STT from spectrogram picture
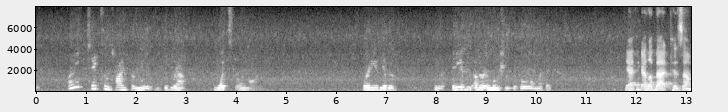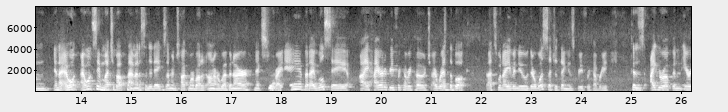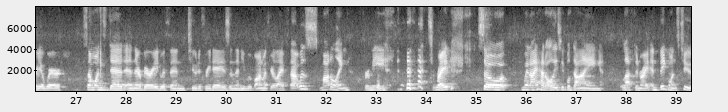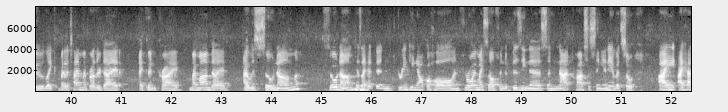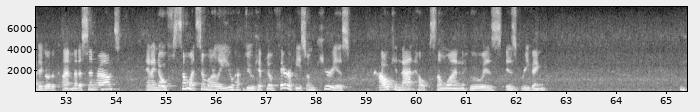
Let me take some time for me and figure out what's going on. Or any of the other, you know, any of the other emotions that go along with it. Yeah, I think I love that because, um, and I, I, won't, I won't say much about plant medicine today because I'm going to talk more about it on our webinar next yeah. Friday. But I will say I hired a grief recovery coach. I read the book. That's when I even knew there was such a thing as grief recovery, because I grew up in an area where someone's dead and they're buried within two to three days, and then you move on with your life. That was modeling for me, right? So when I had all these people dying left and right, and big ones too, like by the time my brother died I couldn't cry. My mom died. I was so numb, so numb because I had been drinking alcohol and throwing myself into busyness and not processing any of it. So I, I had to go the plant medicine route. And I know somewhat similarly, you do hypnotherapy. So I'm curious, how can that help someone who is is grieving?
